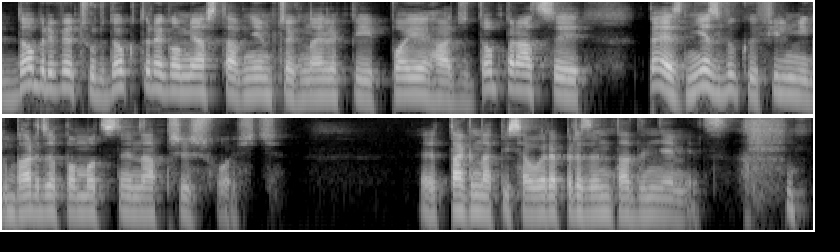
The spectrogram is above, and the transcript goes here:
Dobry wieczór. Do którego miasta w Niemczech najlepiej pojechać do pracy? PS, niezwykły filmik, bardzo pomocny na przyszłość. Tak napisał reprezentant Niemiec.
